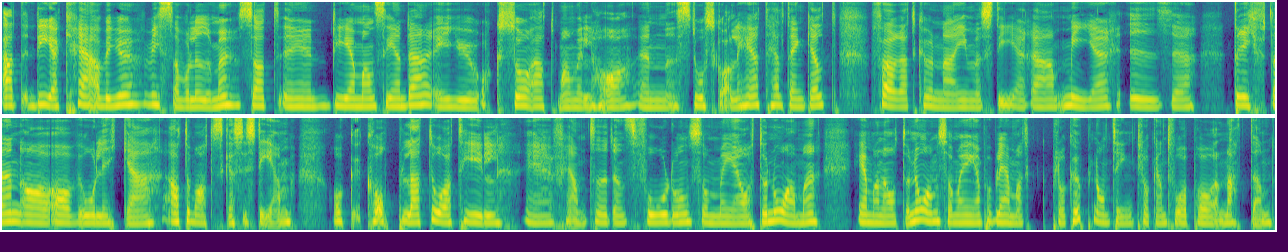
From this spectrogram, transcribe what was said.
att det kräver ju vissa volymer, så att eh, det man ser där är ju också att man vill ha en storskalighet helt enkelt, för att kunna investera mer i eh, driften av, av, olika automatiska system. Och kopplat då till eh, framtidens fordon som är autonoma. Är man autonom så har man inga problem att plocka upp någonting klockan två på natten.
